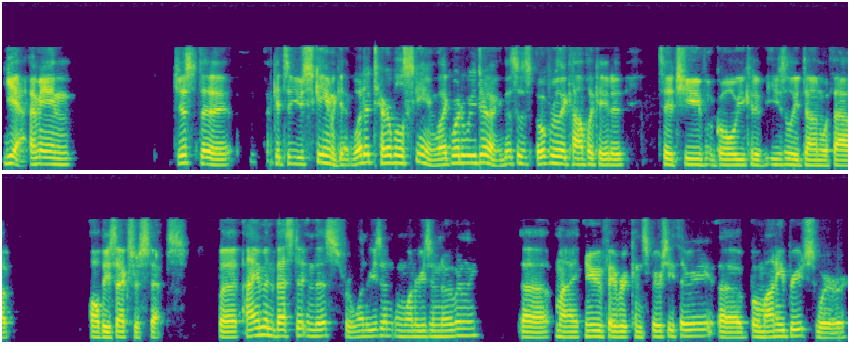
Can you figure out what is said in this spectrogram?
Yeah, I mean, just to I get to use scheme again. What a terrible scheme. Like, what are we doing? This is overly complicated to achieve a goal you could have easily done without all these extra steps. But I am invested in this for one reason and one reason only. Uh, my new favorite conspiracy theory, uh, Bomani breach, where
